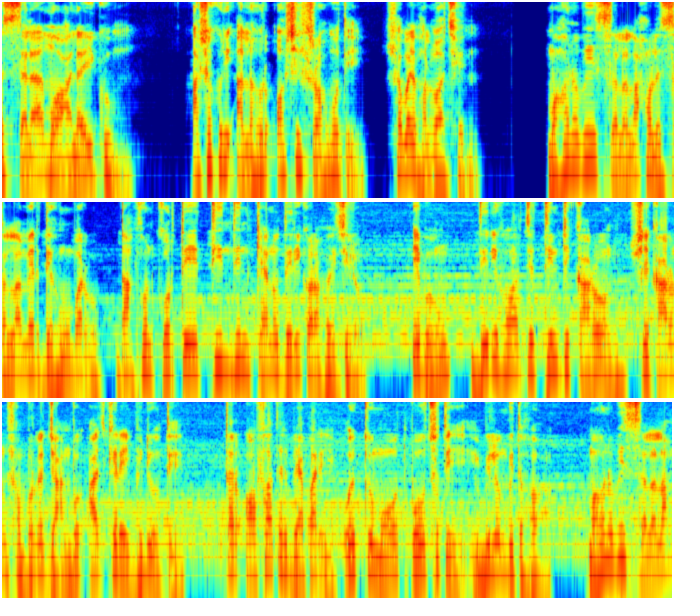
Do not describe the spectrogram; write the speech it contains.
আসসালামু আলাইকুম। আশা করি আল্লাহর অশেষ রহমতে সবাই ভালো আছেন। মহানবী সাল্লাহ সাল্লামের দেহ মুবারক দাফন করতে তিন দিন কেন দেরি করা হয়েছিল এবং দেরি হওয়ার যে তিনটি কারণ, সে কারণ সম্পর্কে জানব আজকের এই ভিডিওতে। তার অফাতের ব্যাপারে ঐক্যমত পৌঁছতে বিলম্বিত হওয়া। মহানবী সাল্লাহ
